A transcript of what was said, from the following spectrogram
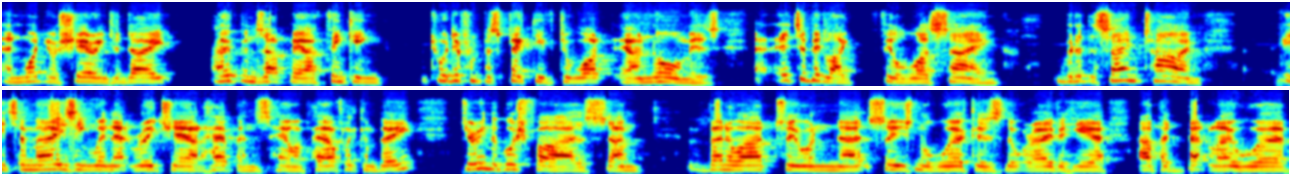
and what you're sharing today opens up our thinking to a different perspective to what our norm is. Uh, It's a bit like Phil was saying, but at the same time, it's amazing when that reach out happens how powerful it can be. During the bushfires, um, Vanuatu and uh, seasonal workers that were over here up at Batlow were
